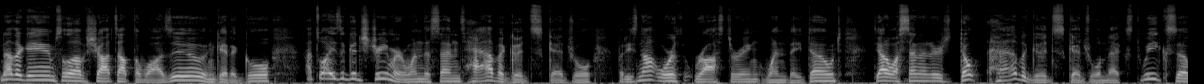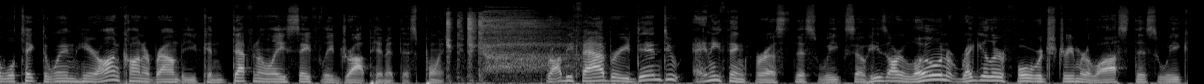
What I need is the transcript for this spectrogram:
in other games he'll have shots out the wazoo and get a goal. That's why he's a good streamer when the Sens have a good schedule, but he's not worth rostering when they don't. The Ottawa Senators don't have a good schedule next week, so we'll take the win here on Connor Brown, but you can definitely safely drop him at this point. Robbie Fabry didn't do anything for us this week, so he's our lone regular forward streamer lost this week.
